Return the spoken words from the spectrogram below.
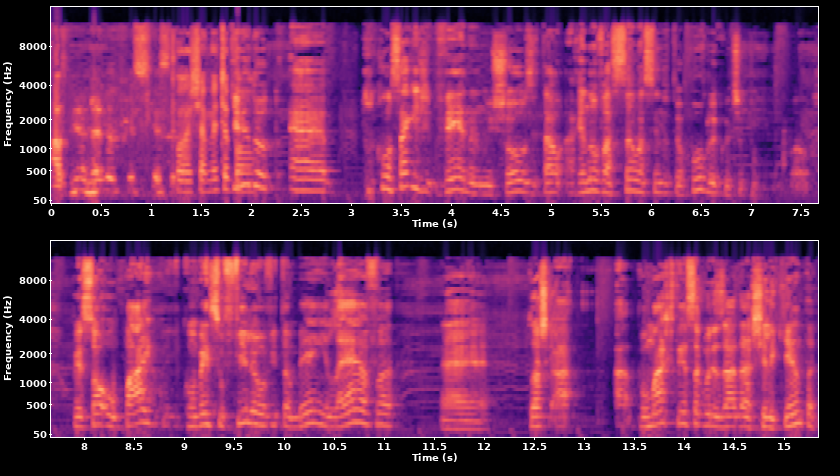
as minhas mesmo difícil esquecer. Poxa, muito bom. Querido, é, tu consegue ver né, nos shows e tal a renovação assim do teu público? Tipo, o pessoal, o pai convence o filho a ouvir também e leva. é, tu acha que a- a- por mais que tenha essa gurizada chiliquenta,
